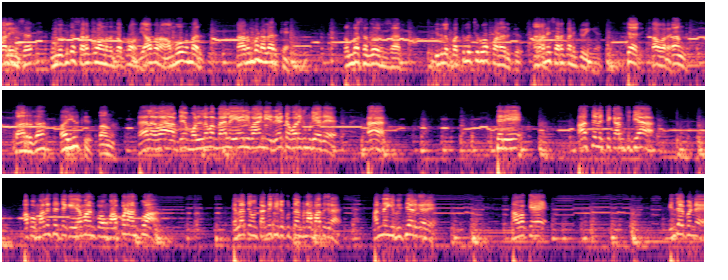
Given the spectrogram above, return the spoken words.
காலையும் சார் உங்ககிட்ட சரக்கு வாங்கினதுக்கு அப்புறம் வியாபாரம் அமோகமா இருக்கு. நான் ரொம்ப நல்லா இருக்கேன். ரொம்ப சந்தோஷம் சார். இதுல பத்து லட்ச ரூபாய் பணம் இருக்கு. உடனே சரக்கு அனுப்பி வைங்க. சரி. நான் வரேன். வாங்க. கார் இருக்கா? ஆ இருக்கு. வாங்க. மேல வா அப்படியே மொல்லமா மேல ஏறி வா. நீ ரேட்ட குறைக்க முடியாது. ஆ. சரி. ஹாஸ்டல் வச்சு காமிச்சிட்டியா அப்ப மலேசியா செக்க ஏமா அனுப்புவா உங்க அப்பா அனுப்புவான். எல்லாத்தையும் உன் தங்கச்சிட்டு கொடுத்து நான் பாத்துக்கிறேன். அண்ணன் இங்க பிஸியா இருக்காரு. நான் ஓகே என்ஜாய் பண்ணு.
